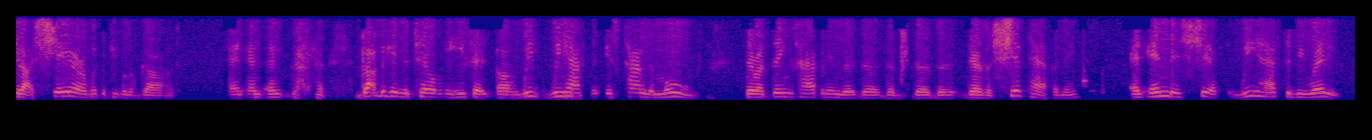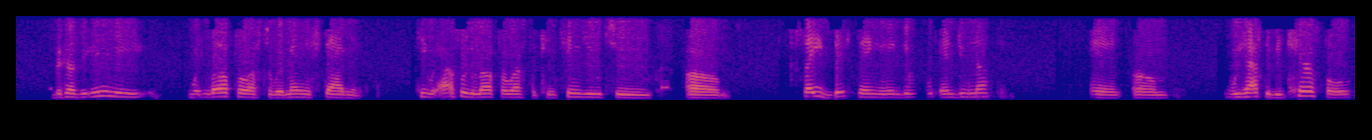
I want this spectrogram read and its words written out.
should I share with the people of God? And and and God began to tell me. He said, uh, we we have to. It's time to move. There are things happening. The the, the the the there's a shift happening, and in this shift, we have to be ready, because the enemy would love for us to remain stagnant. He would absolutely love for us to continue to um, say big things and do and do nothing. And um, we have to be careful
